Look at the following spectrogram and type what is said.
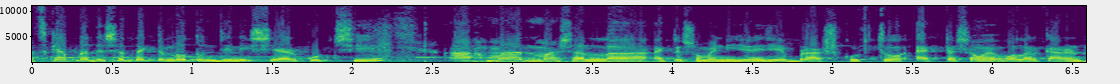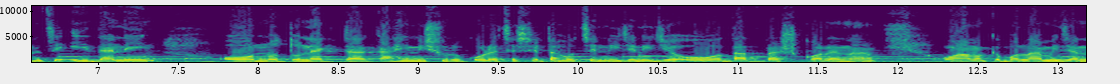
আজকে আপনাদের সাথে একটা নতুন জিনিস শেয়ার করছি। আহমাদ মাসাল্লাহ একটা সময় নিজে নিজে ব্রাশ করতো। একটা সময় বলার কারণ হচ্ছে ইদানিং ও নতুন একটা কাহিনী শুরু করেছে। সেটা হচ্ছে নিজে নিজে ও দাঁত ব্রাশ করে না। ও আমাকে বলে, আমি যেন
